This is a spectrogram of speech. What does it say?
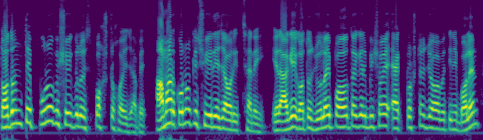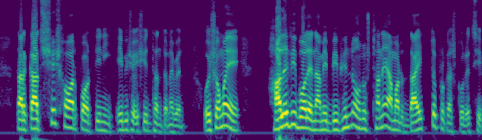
তদন্তে পুরো বিষয়গুলো স্পষ্ট হয়ে যাবে। আমার কোনো কিছু এড়িয়ে যাওয়ার ইচ্ছা নেই। এর আগে গত জুলাই পদত্যাগের বিষয়ে এক প্রশ্নের জবাবে তিনি বলেন, তার কাজ শেষ হওয়ার পর তিনি এ বিষয়ে সিদ্ধান্ত নেবেন। ওই সময়ে হালেভি বলেন, আমি বিভিন্ন অনুষ্ঠানে আমার দায়িত্ব প্রকাশ করেছি।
